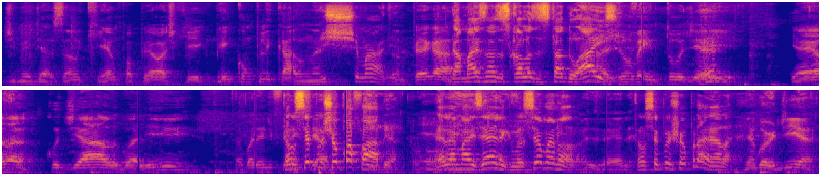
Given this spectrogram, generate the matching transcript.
de mediação, que é um papel, acho que, bem complicado, né? Vixe, Maria. Então, pega Ainda mais nas escolas a estaduais. juventude É? aí E aí ela, com o diálogo ali, trabalhando diferente. Então você puxou pra Fábia. Ela é mais velha que você ou mais nova? Mais velha. Então você puxou pra ela. Minha gordinha.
